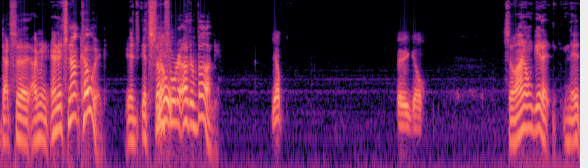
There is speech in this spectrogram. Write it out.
that's uh I mean and it's not COVID. It's it's some No. sort of other bug. Yep. There you go. So I don't get it. It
